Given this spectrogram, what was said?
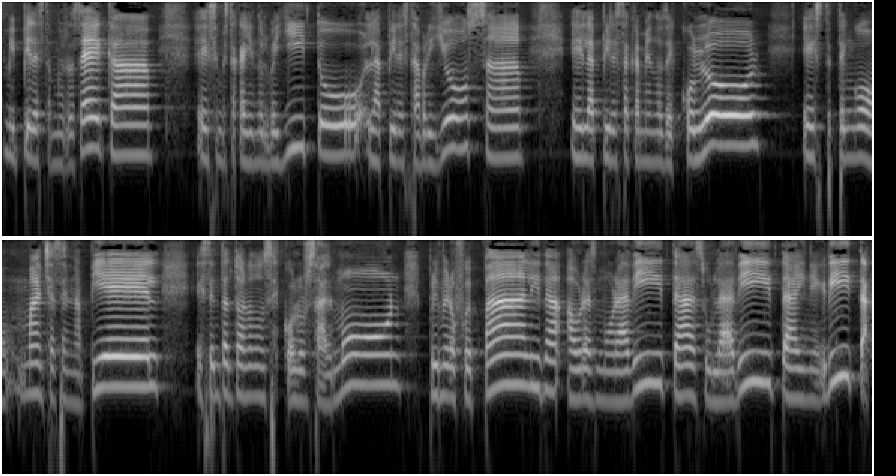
mi piel está muy reseca, eh, se me está cayendo el vellito, la piel está brillosa, eh, la piel está cambiando de color, este, tengo manchas en la piel, está intentando ese color salmón, primero fue pálida, ahora es moradita, azuladita y negrita.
